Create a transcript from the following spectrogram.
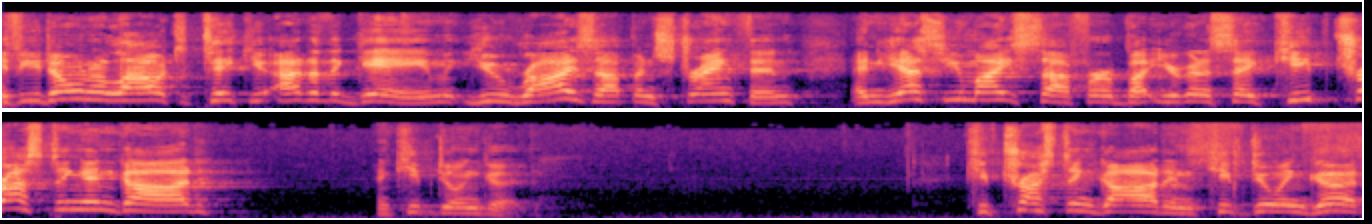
if you don't allow it to take you out of the game, you rise up and strengthen. And yes, you might suffer, but you're going to say, keep trusting in God and keep doing good. Keep trusting God and keep doing good.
